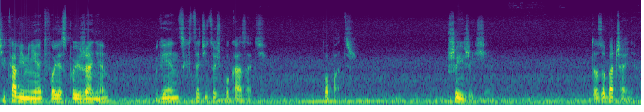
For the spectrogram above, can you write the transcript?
Ciekawi mnie Twoje spojrzenie, więc chcę Ci coś pokazać. Popatrz. Przyjrzyj się. Do zobaczenia.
